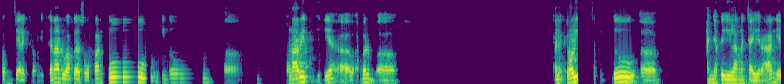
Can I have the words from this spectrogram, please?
konsumsi elektrolit karena dua waktu asupan minum uh, polarit gitu ya uh, apa uh, elektrolit. Itu uh, hanya kehilangan cairan ya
